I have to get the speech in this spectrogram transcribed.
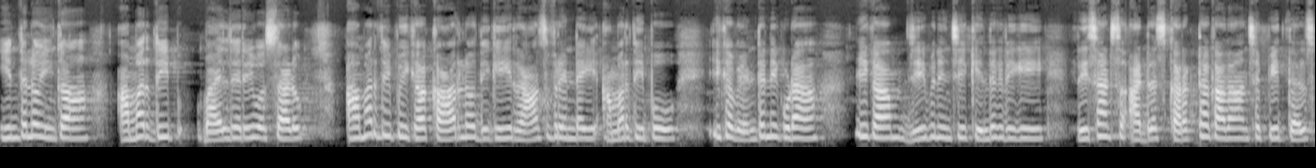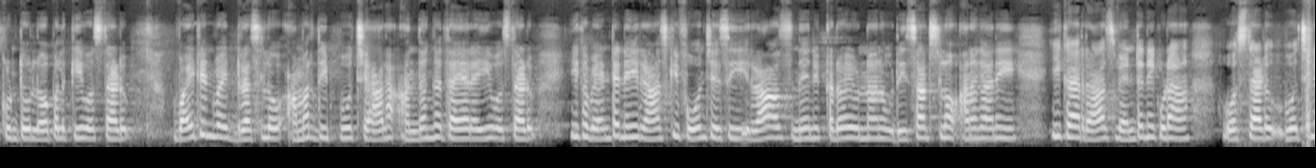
ఇంతలో ఇంకా అమర్దీప్ బయలుదేరి వస్తాడు. అమర్దీప్ ఇక కారులో దిగి రాజు ఫ్రెండ్ అయ్యి అమర్దీప్ ఇక వెంటనే కూడా ఇక జీబు నుంచి కిందకి దిగి రిసార్ట్స్ అడ్రస్ కరెక్టా కాదా అని చెప్పి తెలుసుకుంటూ లోపలికి వస్తాడు. వైట్ అండ్ వైట్ డ్రెస్లో అమర్దీప్ చాలా అందంగా తయారయ్యి వస్తాడు. ఇక వెంటనే రాజ్కి ఫోన్ చేసి రాజ్ నేను ఇక్కడ ఉన్నాను రిసార్ట్స్లో అనగానే ఇక రాజ్ వెంటనే కూడా వస్తాడు. వచ్చిన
